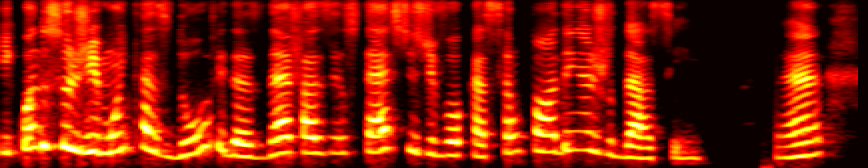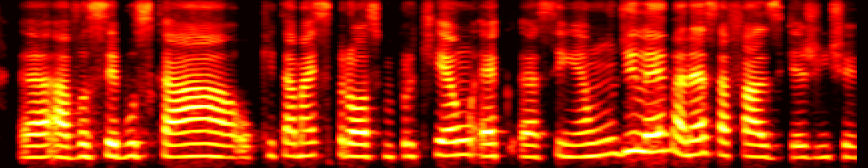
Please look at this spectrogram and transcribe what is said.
E quando surgir muitas dúvidas, né, fazer os testes de vocação podem ajudar, sim. Né, é, a você buscar o que está mais próximo, porque é um, é, assim, é um dilema nessa fase que a gente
